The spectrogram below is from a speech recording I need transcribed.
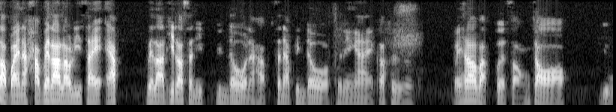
ต่อไปนะครับ เวลาเรา resize แอป เวลาที่เรา snap window นะครับ snap window พูดง่ายๆก็คือไว้ให้เราแบบเปิดสองจอ อยู่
